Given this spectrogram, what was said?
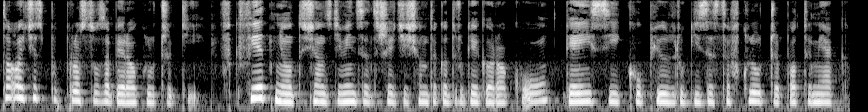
to ojciec po prostu zabierał kluczyki. W kwietniu 1962 roku Gacy kupił drugi zestaw kluczy po tym, jak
